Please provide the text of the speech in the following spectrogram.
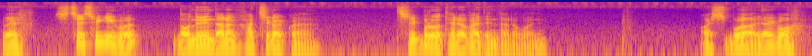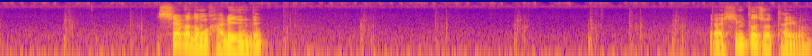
왜 시체 챙긴 거야? 너는 나랑 같이 갈 거야. 집으로 데려가야 된다라고 하네. 아씨 뭐야? 야 이거 시야가 너무 가리는데? 야 힘도 좋다 이거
